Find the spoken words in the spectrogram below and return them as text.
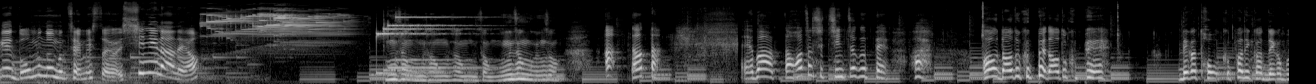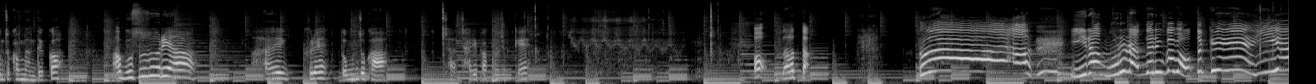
게 너무너무 재밌어요. 신이 나네요. 웅성웅성웅성웅성 웅성웅성. 아 나왔다. 에바 나 화장실 진짜 급해. 아, 아 나도 급해 나도 급해. 내가 더 급하니까 내가 먼저 가면 안 될까? 아 무슨 소리야? 아이 그래. 너 먼저 가자 자리 바꿔줄게. 어 나왔다. 으아! 이런 물을 안 내리고 가면 어떡해! 이야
